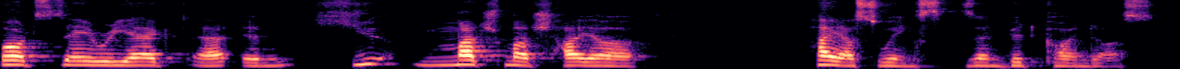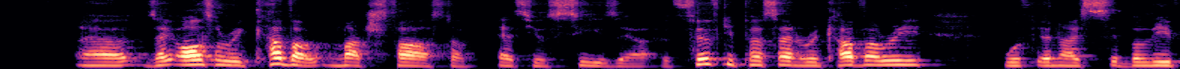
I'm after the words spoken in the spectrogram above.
but they react uh, in much much higher higher swings than Bitcoin does. Uh, they also recover much faster, as you see there. A 50% recovery within, I believe,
